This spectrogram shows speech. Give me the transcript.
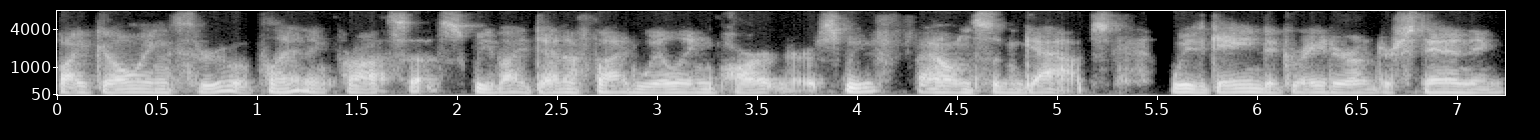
by going through a planning process, we've identified willing partners, we've found some gaps, we've gained a greater understanding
